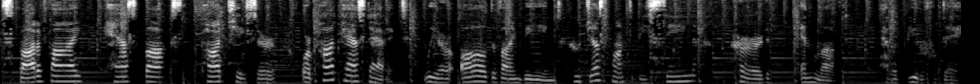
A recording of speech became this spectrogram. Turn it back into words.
Spotify, Castbox, Podchaser, or Podcast Addict. We are all divine beings who just want to be seen, heard, and loved. Have a beautiful day.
